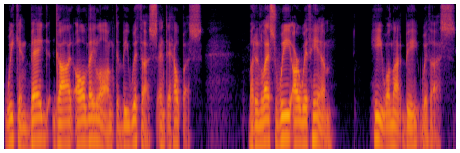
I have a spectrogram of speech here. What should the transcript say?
We can beg God all day long to be with us and to help us. But unless we are with him, he will not be with us.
